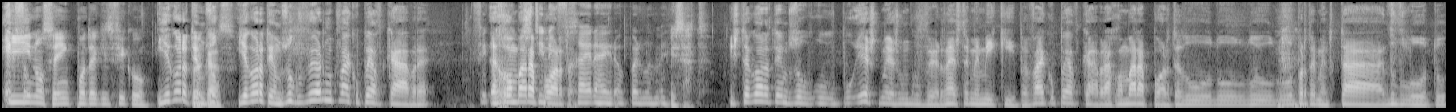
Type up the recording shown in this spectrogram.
É E só- não sei em que ponto é que isso ficou. e, agora temos o, e agora temos o governo que vai com o pé de cabra Fica arrombar a porta. Ferreira ao Parlamento. Exato. Isto agora temos o, o- este mesmo governo, esta mesma equipa, vai com o pé de cabra arrombar a porta do, do, do- do apartamento que está devoluto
